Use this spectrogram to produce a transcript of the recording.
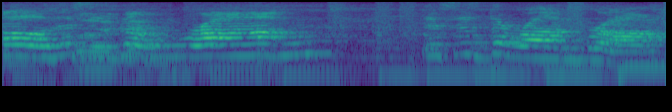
Oh, this is the wrong, this is the wrong bra.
